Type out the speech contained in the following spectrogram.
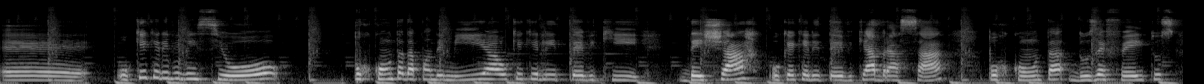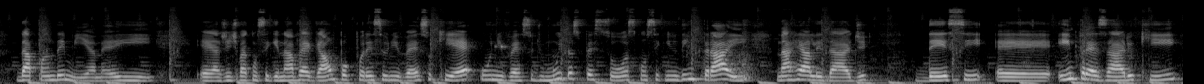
é, o que, que ele vivenciou por conta da pandemia, o que, que ele teve que deixar, o que, que ele teve que abraçar por conta dos efeitos da pandemia, né? E é, a gente vai conseguir navegar um pouco por esse universo que é o universo de muitas pessoas conseguindo entrar aí na realidade desse é, empresário que,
